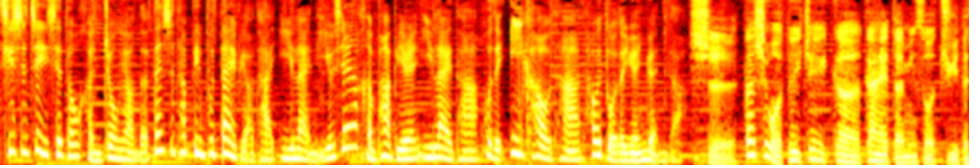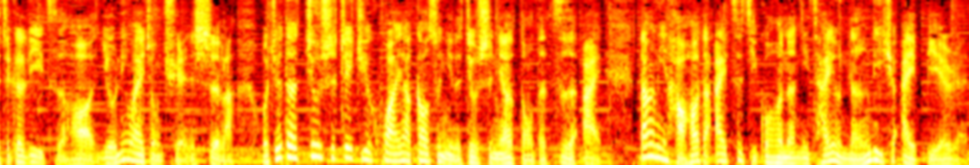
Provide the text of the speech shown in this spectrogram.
其实这些都很重要的。但是它并不代表他依赖你，有些人很怕别人依赖他或者依靠他，他会躲得远远的。是，但是我对这个刚才德明所举的这个例子哈、有另外一种诠释了。我觉得就是这句话要告诉你的，就是你要懂得自爱。当你好好的爱自己过后呢，你才有能力去爱别人。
